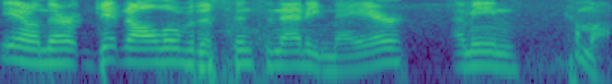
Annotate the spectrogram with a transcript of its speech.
you know, they're getting all over the Cincinnati mayor. I mean, come on.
